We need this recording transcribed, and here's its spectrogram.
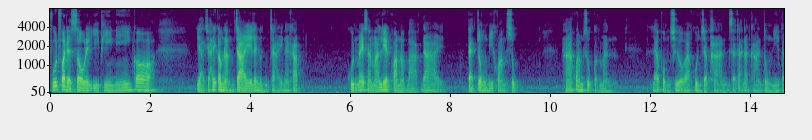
Food for the Soul ใน EP นี้ก็อยากจะให้กำลังใจและหนุนใจนะครับ คุณไม่สามารถเรียกความลำบากได้ แต่จงมีความสุข หาความสุขกับมัน แล้วผมเชื่อว่าคุณจะผ่านสถานการณ์ตรงนี้ไป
